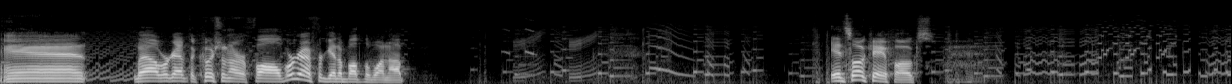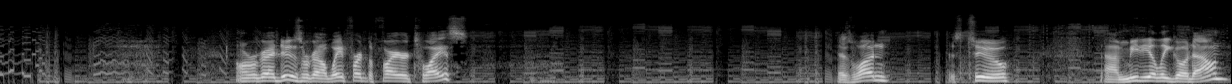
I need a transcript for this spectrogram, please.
And, well, we're going to have to cushion our fall. We're going to forget about the one up. It's okay, folks. What we're going to do is we're going to wait for it to fire twice. There's one. There's two. Now immediately go down.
